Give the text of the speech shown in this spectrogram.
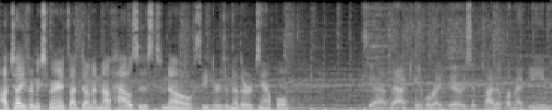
I'll tell you from experience, I've done enough houses to know. See, here's another example. See, I have that cable right there, zip tied up on that beam,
